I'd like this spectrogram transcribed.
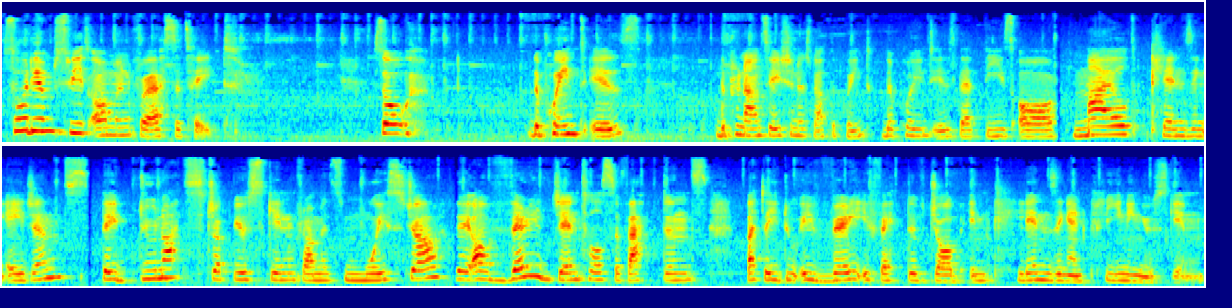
sodium sweet almond for acetate. So the point is the pronunciation is not the point the point is that these are mild cleansing agents they do not strip your skin from its moisture they are very gentle surfactants but they do a very effective job in cleansing and cleaning your skin.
